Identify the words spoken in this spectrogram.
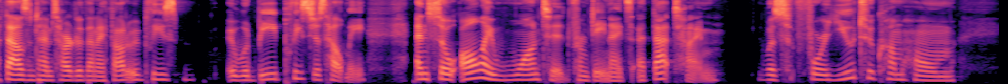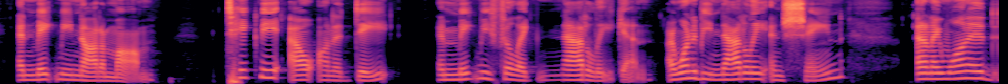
a thousand times harder than I thought it would please it would be please just help me and so all i wanted from date nights at that time was for you to come home and make me not a mom take me out on a date and make me feel like natalie again i want to be natalie and shane and i wanted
